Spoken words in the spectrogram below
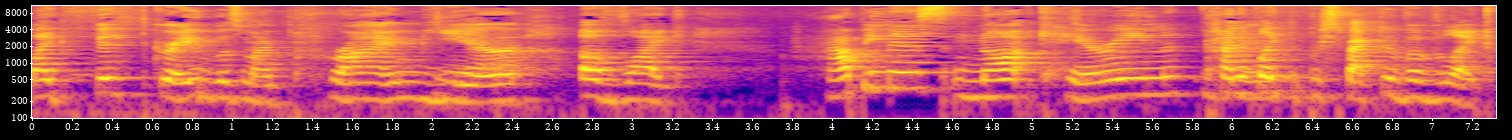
Like fifth grade was my prime year of like happiness, not caring, kind of mm-hmm. like the perspective of like,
